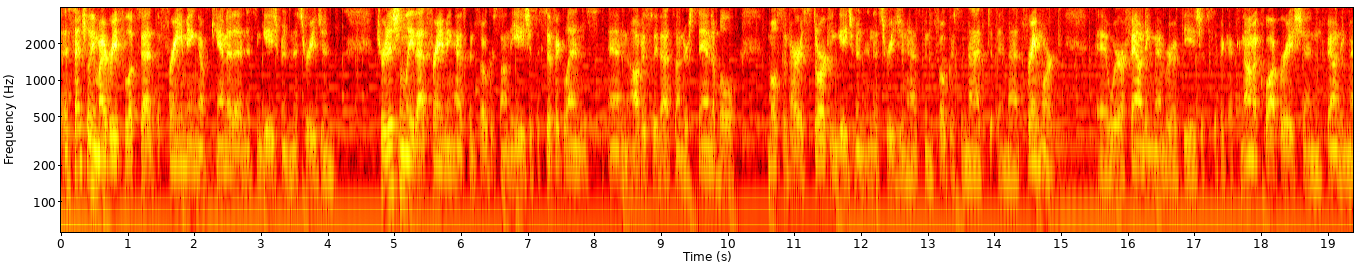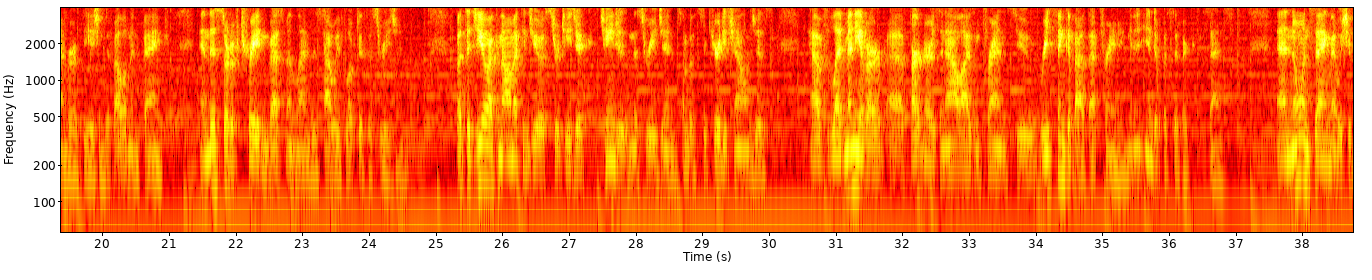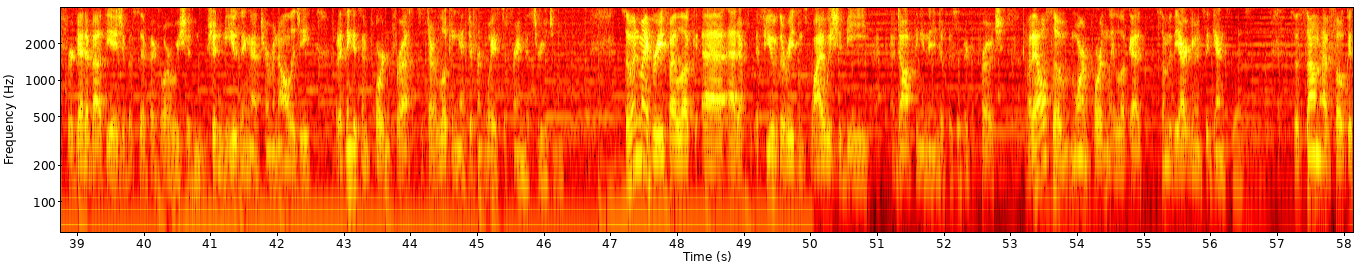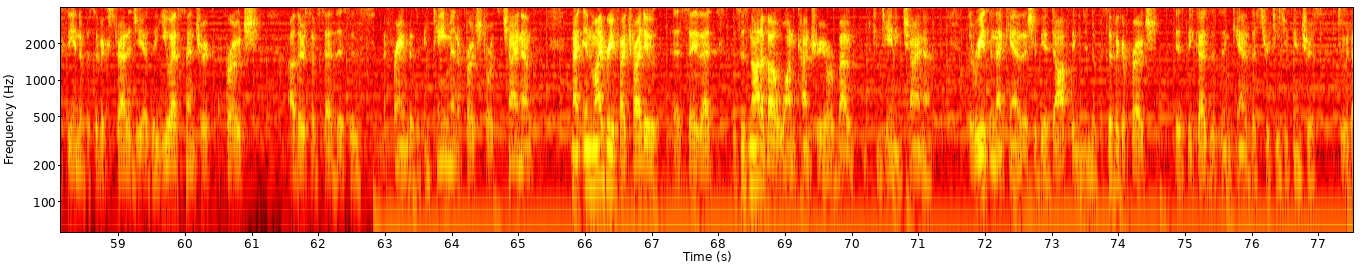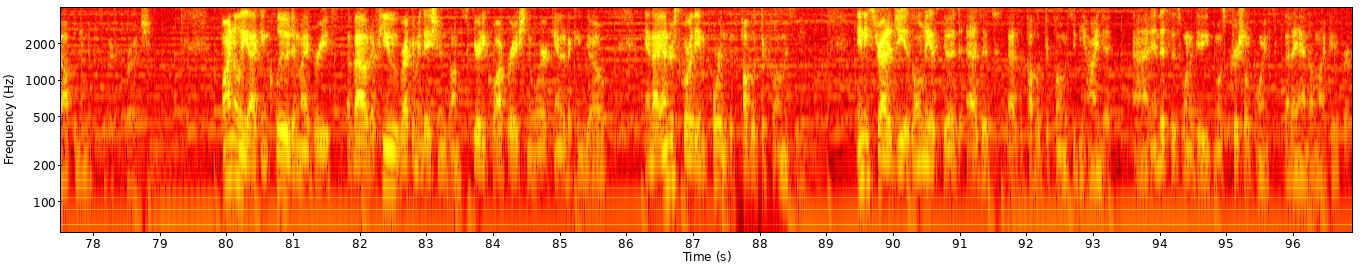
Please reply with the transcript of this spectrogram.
essentially, my brief looks at the framing of Canada and its engagement in this region. Traditionally, that framing has been focused on the Asia Pacific lens, and obviously that's understandable. Most of our historic engagement in this region has been focused in that in that framework. Uh, we're a founding member of the Asia Pacific Economic Cooperation, founding member of the Asian Development Bank, and this sort of trade investment lens is how we've looked at this region. But the geoeconomic and geostrategic changes in this region, some of the security challenges, have led many of our uh, partners and allies and friends to rethink about that framing in an Indo Pacific sense. And no one's saying that we should forget about the Asia Pacific or we shouldn't shouldn't be using that terminology, but I think it's important for us to start looking at different ways to frame this region. So in my brief, I look uh, at a few of the reasons why we should be adopting an Indo-Pacific approach, but I also, more importantly, look at some of the arguments against this. So some have focused the Indo-Pacific strategy as a US-centric approach. Others have said this is framed as a containment approach towards China. In my brief, I try to uh, say that this is not about one country or about containing China. The reason that Canada should be adopting an Indo-Pacific approach is because it's in Canada's strategic interests to adopt an Indo-Pacific approach. Finally, I conclude in my brief about a few recommendations on security cooperation and where Canada can go, and I underscore the importance of public diplomacy. Any strategy is only as good as its as the public diplomacy behind it. Uh, and this is one of the most crucial points that I end on my paper.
